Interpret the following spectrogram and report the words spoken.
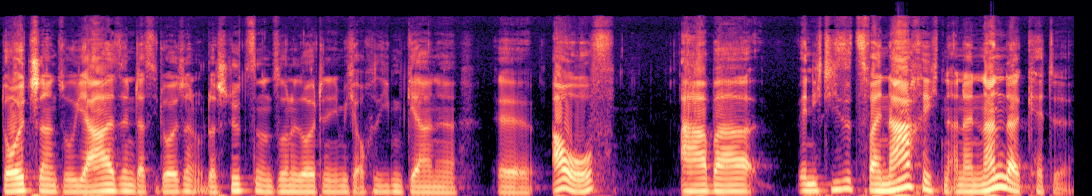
Deutschland so ja sind, dass sie Deutschland unterstützen und so eine Leute nehme ich auch liebend gerne äh, auf. Aber wenn ich diese zwei Nachrichten aneinander kette,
